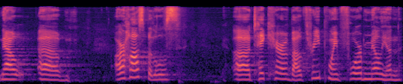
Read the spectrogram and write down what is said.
Now, um, our hospitals uh, take care of about 3.4 million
